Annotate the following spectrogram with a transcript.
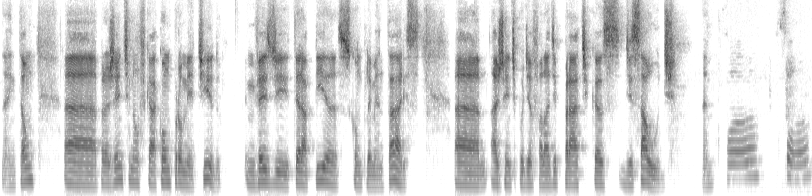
Né? Então, uh, para a gente não ficar comprometido, em vez de terapias complementares, uh, a gente podia falar de práticas de saúde. Né? Sim, sim.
